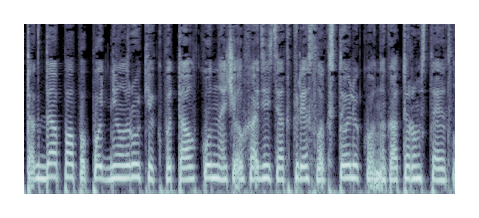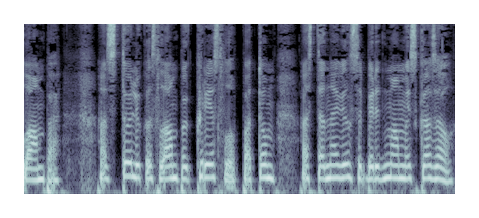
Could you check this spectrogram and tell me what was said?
Тогда папа поднял руки к потолку, начал ходить от кресла к столику, на котором стоит лампа, от столика с лампой к креслу, потом остановился перед мамой и сказал,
